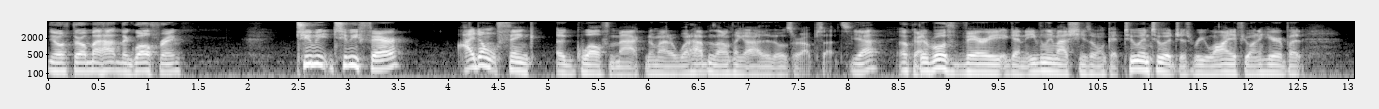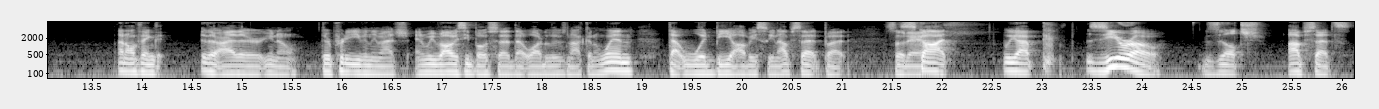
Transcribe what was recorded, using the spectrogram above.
know thrown my hat in the Guelph ring. To be to be fair, I don't think a Guelph Mac, no matter what happens, I don't think either of those are upsets. Yeah. Okay. They're both very again evenly matched teams. I won't get too into it. Just rewind if you want to hear. it, But I don't think they're either. You know, they're pretty evenly matched. And we've obviously both said that Waterloo's not going to win. That would be obviously an upset. But So Scott, we got zero Zilch. upsets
